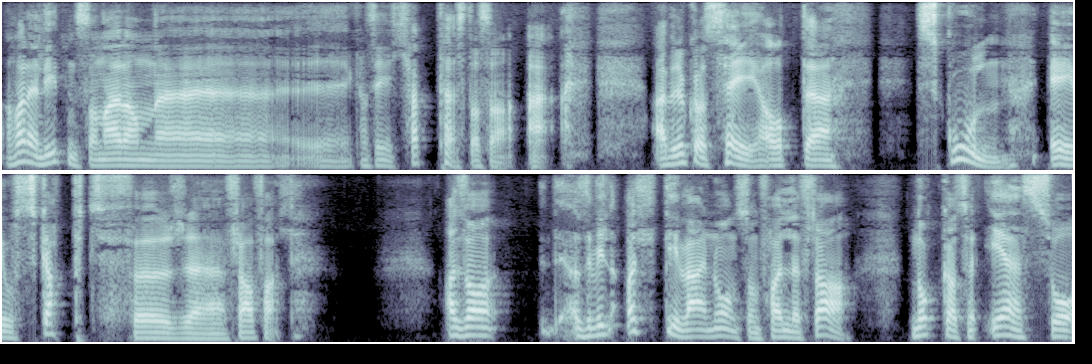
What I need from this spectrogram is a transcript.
jeg har en liten sånn her, han, eh, kan si, kjepphest. Altså. Jeg, jeg, bruker å si at skolen er jo skapt for uh, frafall. Altså, altså, det vil alltid være noen som faller fra. Noe som er så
